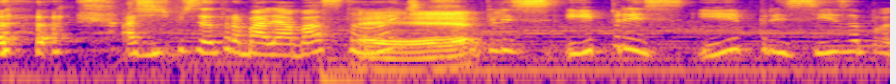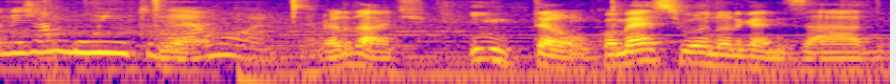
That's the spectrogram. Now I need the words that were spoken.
a gente precisa trabalhar bastante É. e, pre- e precisa planejar muito, né, É. amor? É verdade. Então, comece o ano organizado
